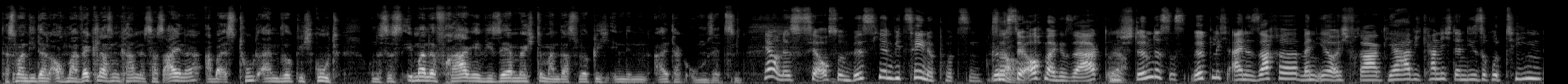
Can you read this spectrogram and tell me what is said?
Dass man die dann auch mal weglassen kann, ist das eine, aber es tut einem wirklich gut. Und es ist immer eine Frage, wie sehr möchte man das wirklich in den Alltag umsetzen. Ja, und es ist ja auch so ein bisschen wie Zähneputzen. Das Genau. hast du ja auch mal gesagt. Und Ja. es stimmt, es ist wirklich eine Sache, wenn ihr euch fragt, ja, wie kann ich denn diese Routinen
